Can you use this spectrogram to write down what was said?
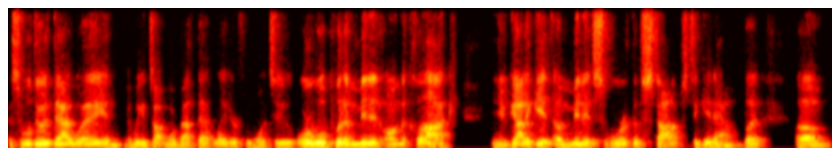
and so we'll do it that way. And, and we can talk more about that later if we want to. Or we'll put a minute on the clock and you've got to get a minute's worth of stops to get out. But um,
